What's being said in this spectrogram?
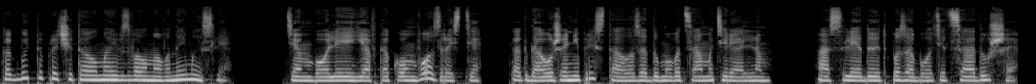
как будто прочитал мои взволнованные мысли. «Тем более я в таком возрасте, когда уже не пристало задумываться о материальном, а следует позаботиться о душе.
